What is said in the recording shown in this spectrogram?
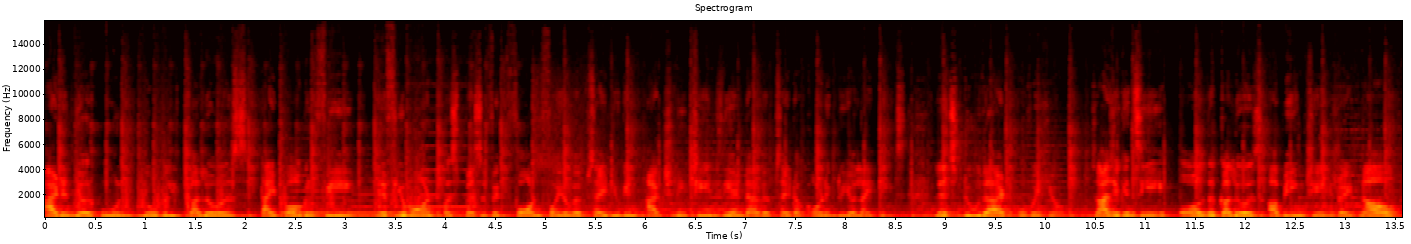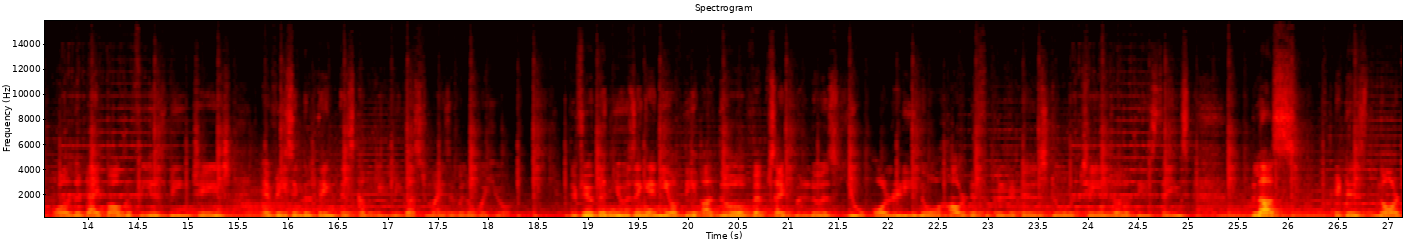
add in your own global colors, typography. If you want a specific font for your website, you can actually change the entire website according to your likings. Let's do that over here. So as you can see, all the colors are being changed right now, all the typography is being changed, every single thing is completely customizable over here. If you've been using any of the other website builders, you already know how difficult it is to change all of these things. Plus, it is not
